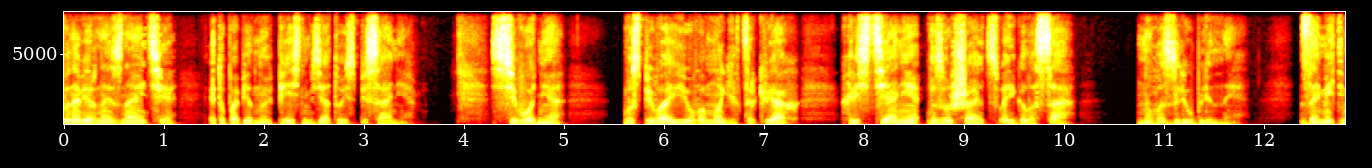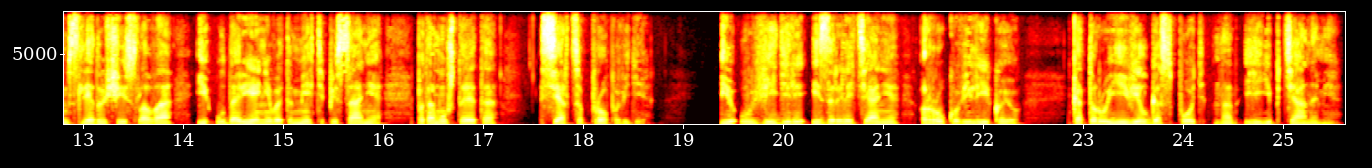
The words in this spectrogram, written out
Вы, наверное, знаете эту победную песнь, взятую из Писания. Сегодня, воспевая ее во многих церквях, христиане возвышают свои голоса. Но возлюбленные, заметим следующие слова и ударение в этом месте Писания, потому что это сердце проповеди. «И увидели израильтяне руку великую, которую явил Господь над египтянами.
